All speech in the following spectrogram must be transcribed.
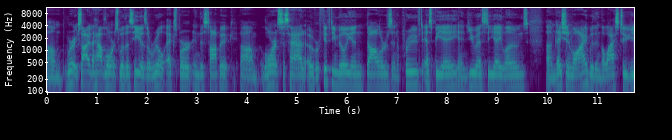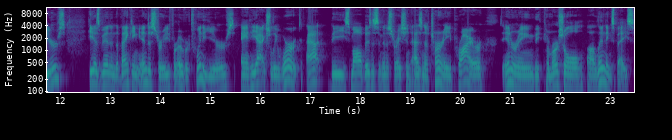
Um, we're excited to have Laurence with us. He is a real expert in this topic. Um, Laurence has had over $50 million in approved SBA and USDA loans um, nationwide within the last two years. He has been in the banking industry for over 20 years, and he actually worked at the Small Business Administration as an attorney prior to entering the commercial uh, lending space.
